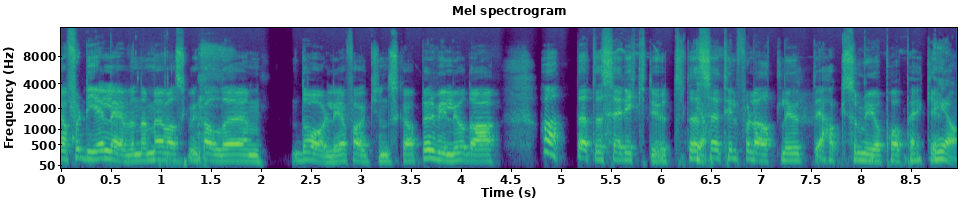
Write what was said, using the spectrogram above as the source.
Ja, fordi elevene med hva skal vi kalle det, dårlige fagkunnskaper vil jo da Ha, dette ser riktig ut. Det ja. ser tilforlatelig ut. Jeg har ikke så mye å påpeke. Ja,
